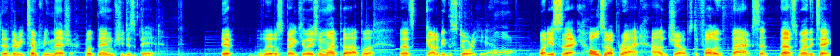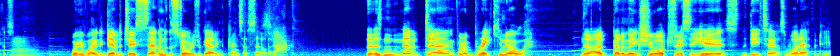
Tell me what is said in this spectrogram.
a very temporary measure, but then she disappeared. Yep, a little speculation on my part, but that's gotta be the story here. What do you say? Holds up, right? Our job's to follow the facts, and that's where they take us. We've waited together to chase seven of the stories regarding the Princess Zelda. There's never time for a break, you know. Now, I'd better make sure Traysi hears the details of what happened here.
